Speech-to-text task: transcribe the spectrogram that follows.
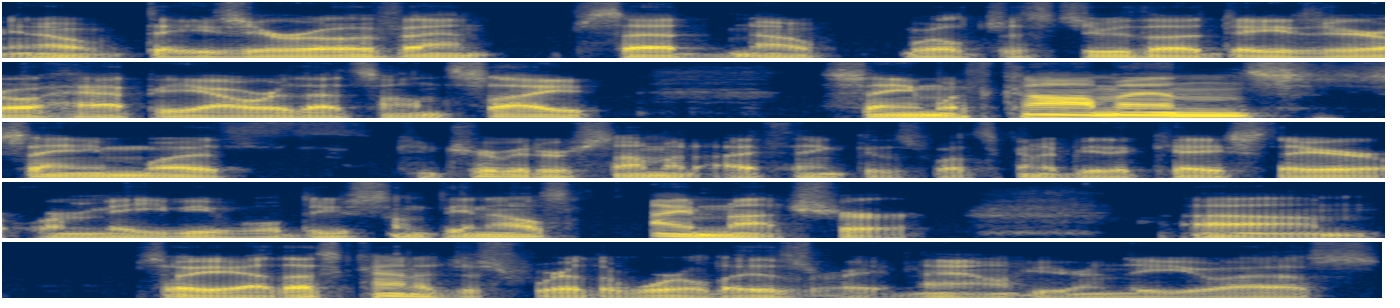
you know, day zero event said, no, we'll just do the day zero happy hour that's on site. Same with Commons, same with Contributor Summit, I think is what's going to be the case there. Or maybe we'll do something else. I'm not sure. Um, so, yeah, that's kind of just where the world is right now here in the US.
